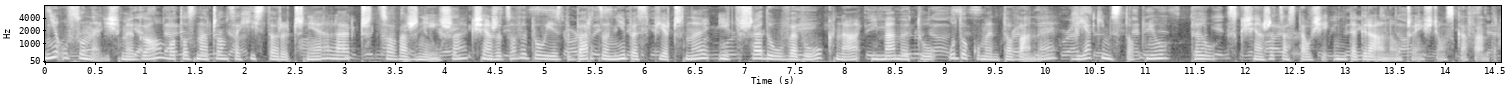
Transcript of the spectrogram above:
Nie usunęliśmy go, bo to znaczące historycznie, lecz co ważniejsze, księżycowy pył jest bardzo niebezpieczny i wszedł we włókna i mamy tu udokumentowane, w jakim stopniu pył z księżyca stał się integralną częścią skafandra.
